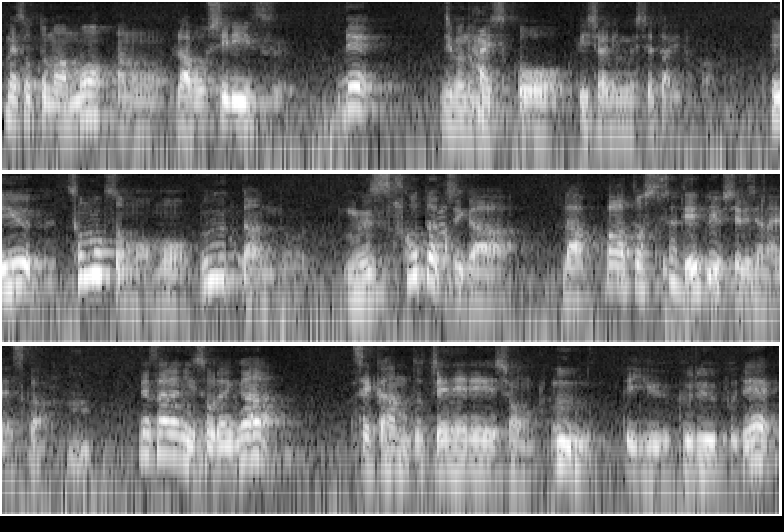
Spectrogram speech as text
メソッドマンもあのラボシリーズで自分の息子をフィーチャリングしてたりとか、っていうそもそももうウータンの息子たちがラッパーとしてデビューしてるじゃないですか。でさらにそれがセカンドジェネレーションウーっていうグループで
